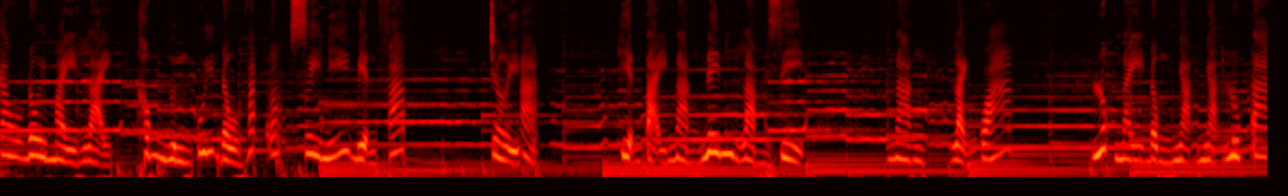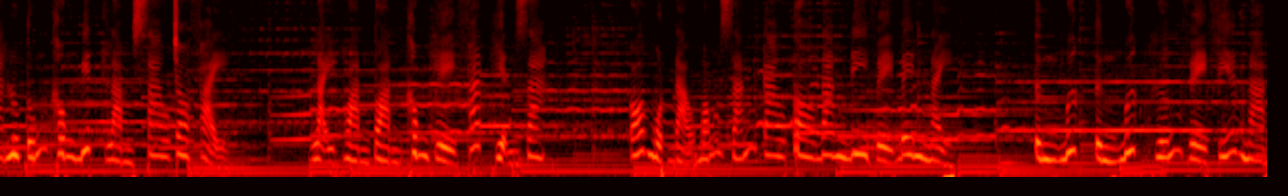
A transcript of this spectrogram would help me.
cao đôi mày lại, Không ngừng cúi đầu vắt ớt suy nghĩ biện pháp. Trời ạ! Hiện tại nàng nên làm gì? Nàng lạnh quá. Lúc này đồng nhạc nhạc lúc ta lúc túng không biết làm sao cho phải. Lại hoàn toàn không hề phát hiện ra. Có một đảo bóng sáng cao to đang đi về bên này. Từng bước từng bước hướng về phía nàng.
